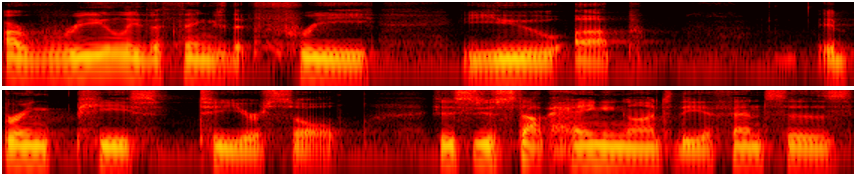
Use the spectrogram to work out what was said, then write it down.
are really the things that free you up. It bring peace to your soul. Just, just stop hanging on to the offenses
